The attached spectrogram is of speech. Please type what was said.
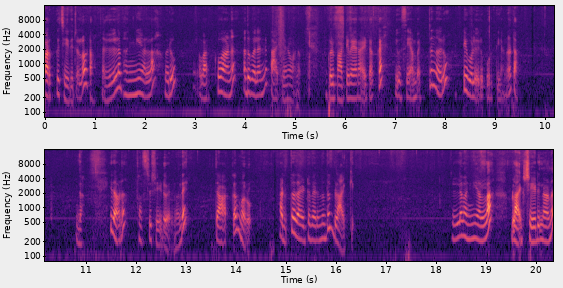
വർക്ക് ചെയ്തിട്ടുള്ളത് കേട്ടോ. നല്ല ഭംഗിയുള്ള ഒരു വർക്കുമാണ്. അതുപോലെ തന്നെ പാറ്റേണുമാണ് ഒരു പാർട്ടി വെയർ ആയിട്ടൊക്കെ യൂസ് ചെയ്യാൻ പറ്റുന്ന ഒരു അടിപൊളി ഒരു കുർത്തിയാണ് കേട്ടോ. ഇതാ ഇതാണ് ഫസ്റ്റ് ഷെയ്ഡ് വരുന്നത്. ഡാർക്കർ മെറൂൺ അടുത്തതായിട്ട് വരുന്നത് ബ്ലാക്ക് നല്ല ഭംഗിയുള്ള ബ്ലാക്ക് ഷെയ്ഡിലാണ്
